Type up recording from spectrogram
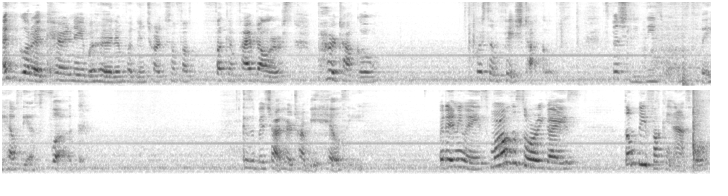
I could go to a Karen neighborhood and fucking charge some fucking five dollars per taco for some fish tacos. Especially these ones, they healthy as fuck. Because a bitch out here trying to be healthy. But anyways, moral of the story, guys, don't be fucking assholes.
